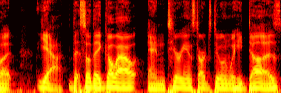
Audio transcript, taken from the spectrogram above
But yeah, th- so they go out and Tyrion starts doing what he does,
